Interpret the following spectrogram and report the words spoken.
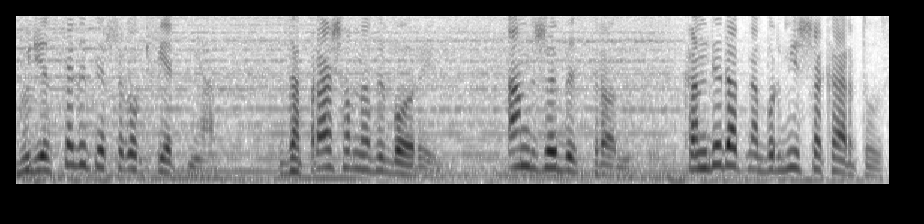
21 kwietnia zapraszam na wybory. Andrzej Bystron, kandydat na burmistrza Kartus.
